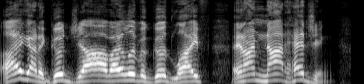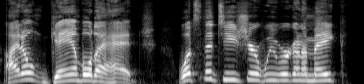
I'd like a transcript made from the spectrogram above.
I got a good job. I live a good life, and I'm not hedging. I don't gamble to hedge. What's the T-shirt we were gonna make?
